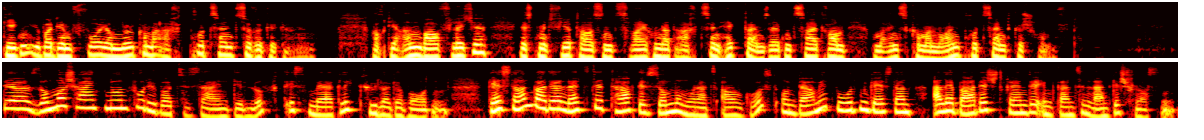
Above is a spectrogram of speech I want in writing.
gegenüber dem Vorjahr um 0,8 Prozent zurückgegangen. Auch die Anbaufläche ist mit 4218 Hektar im selben Zeitraum um 1,9 Prozent geschrumpft. Der Sommer scheint nun vorüber zu sein. Die Luft ist merklich kühler geworden. Gestern war der letzte Tag des Sommermonats August und damit wurden gestern alle Badestrände im ganzen Land geschlossen.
